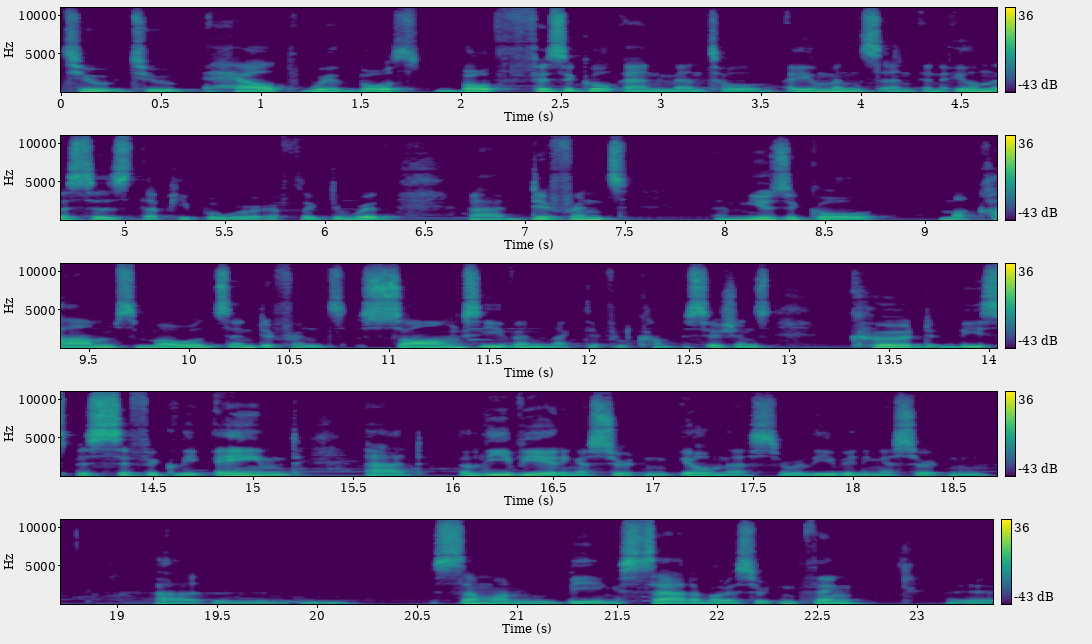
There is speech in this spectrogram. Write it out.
to to help with both both physical and mental ailments and, and illnesses that people were afflicted with, uh, different uh, musical maqams, modes, and different songs, even like different compositions, could be specifically aimed at alleviating a certain illness or alleviating a certain uh, someone being sad about a certain thing. Uh,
